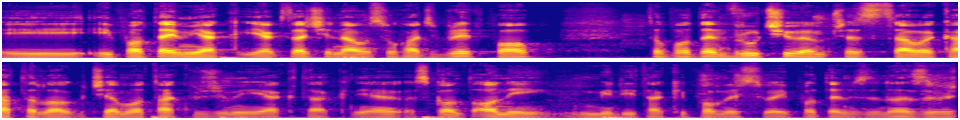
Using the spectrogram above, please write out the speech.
I, i potem jak, jak zaczynałem słuchać Britpop, to potem wróciłem przez cały katalog, czemu tak brzmi jak tak, nie? Skąd oni mieli takie pomysły i potem znalazłem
